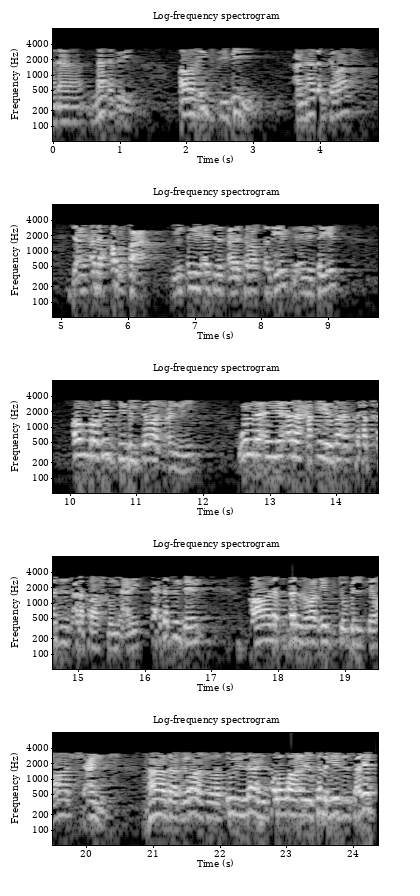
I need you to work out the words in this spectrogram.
أنا ما أدري أرغبت بي عن هذا الفراش؟ يعني أنا أرفع من أني أجلس على فراش قديم لأني سيد؟ أم رغبت بالفراش عني؟ ولا أني أنا حقير ما أستحق أجلس على فراشكم يعني احدى الثنتين. قالت بل رغبت بالفراش عنك هذا فراش رسول الله صلى الله عليه وسلم يجلس عليه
